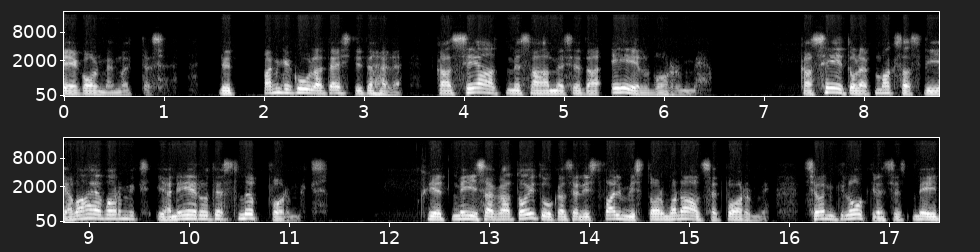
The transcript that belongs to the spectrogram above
T3 mõttes. nüüd pange kuulajad hästi tähele, ka sealt me saame seda eelvormi ka see tuleb maksas viia vahevormiks ja neerudes lõppvormiks. nii et me ei saa ka toiduga sellist valmist hormonaalset vormi. see ongi loogiline, sest me ei,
